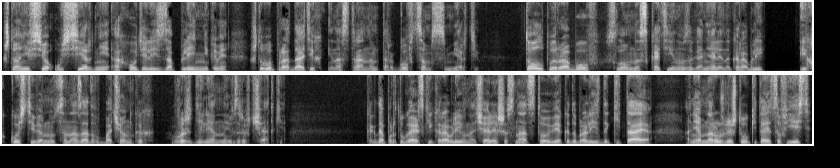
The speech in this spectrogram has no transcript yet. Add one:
что они все усерднее охотились за пленниками, чтобы продать их иностранным торговцам смертью. Толпы рабов, словно скотину, загоняли на корабли, их кости вернутся назад в бочонках вожделенной взрывчатки — когда португальские корабли в начале XVI века добрались до Китая, они обнаружили, что у китайцев есть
